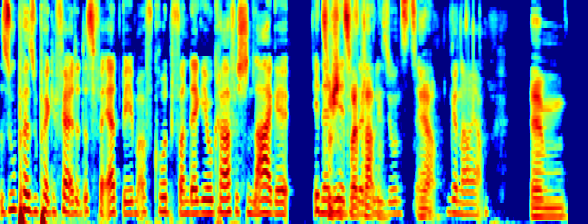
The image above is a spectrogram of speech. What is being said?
super, super gefährdet ist für Erdbeben aufgrund von der geografischen Lage in der Zwischen Nähe dieser Platten. Ja. Genau, ja. Ähm,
